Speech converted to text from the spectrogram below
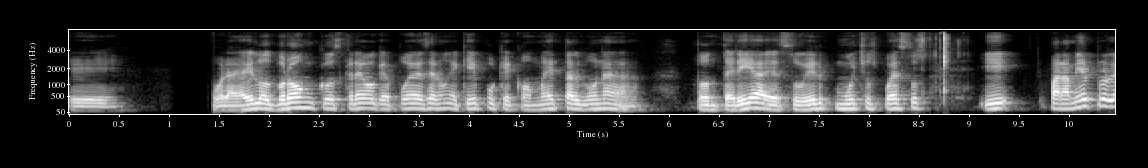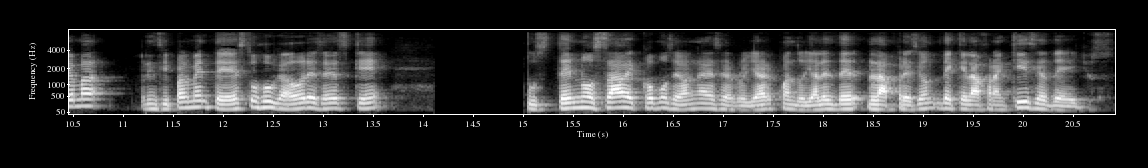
Eh, por ahí los Broncos creo que puede ser un equipo que cometa alguna tontería es subir muchos puestos. Y para mí el problema principalmente de estos jugadores es que usted no sabe cómo se van a desarrollar cuando ya les dé la presión de que la franquicia es de ellos.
